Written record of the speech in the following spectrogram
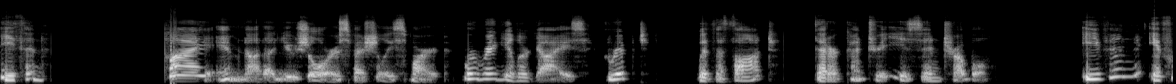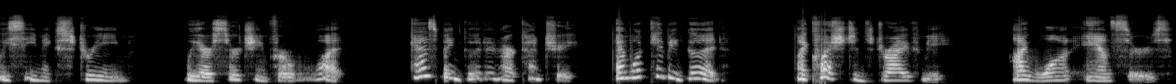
Ethan, I am not unusual or especially smart. We're regular guys, gripped with the thought that our country is in trouble. Even if we seem extreme, we are searching for what has been good in our country and what can be good. My questions drive me. I want answers.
